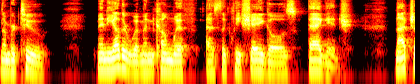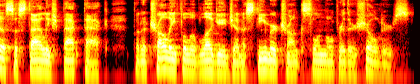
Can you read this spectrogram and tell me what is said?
Number two, many other women come with as the cliche goes, baggage. Not just a stylish backpack, but a trolley full of luggage and a steamer trunk slung over their shoulders.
